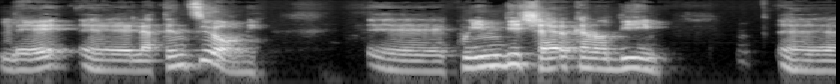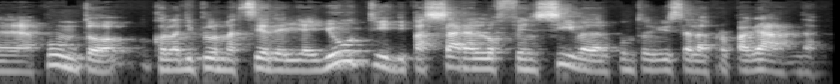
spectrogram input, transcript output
le, eh, le attenzioni. Eh, quindi cercano di eh, appunto con la diplomazia degli aiuti di passare all'offensiva dal punto di vista della propaganda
